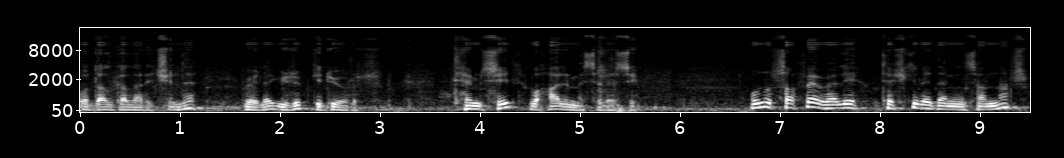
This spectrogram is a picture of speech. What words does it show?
o dalgalar içinde böyle yüzüp gidiyoruz. Temsil ve hal meselesi. Onu saf evveli teşkil eden insanlar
